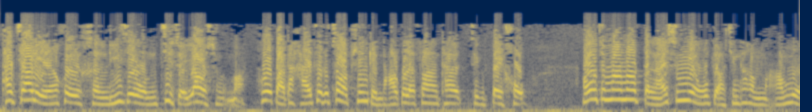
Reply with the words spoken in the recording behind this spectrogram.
她家里人会很理解我们记者要什么嘛，她会把她孩子的照片给拿过来放在她这个背后。然后这妈妈本来是面无表情，她很麻木，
